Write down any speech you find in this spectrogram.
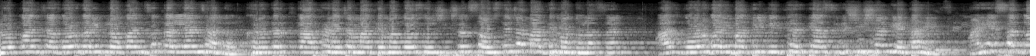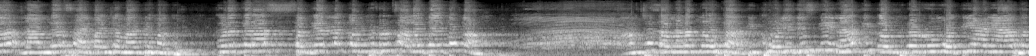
लोकांचं गोरगरीब लोकांचं कल्याण झालं. खरं तर कारखान्याच्या माध्यमातून असो शिक्षण संस्थेच्या माध्यमातून असेल आज गोरगरिबातील विद्यार्थी असलेले शिक्षण घेत आहे आणि हे सगळं नामदार साहेबांच्या माध्यमातून. खर तर आज सगळ्यांना कम्प्युटर चालवता येतो का? आमच्या जमान्यात नव्हता. ती खोली दिसते ना ती कम्प्युटर रूम होती आणि अर्धा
